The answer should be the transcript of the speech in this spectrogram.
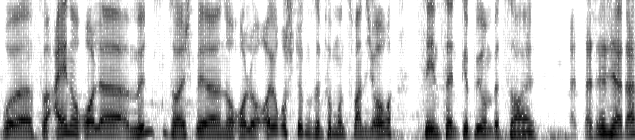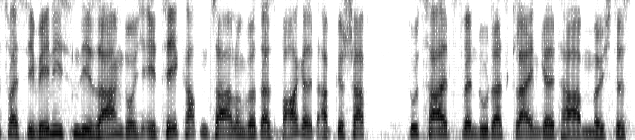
für, eine Rolle Münzen, zum Beispiel eine Rolle Euro-Stücken sind 25 Euro, 10 Cent Gebühren bezahlen. Das ist ja das, was die wenigsten, die sagen, durch EC-Kartenzahlung wird das Bargeld abgeschafft. Du zahlst, wenn du das Kleingeld haben möchtest.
